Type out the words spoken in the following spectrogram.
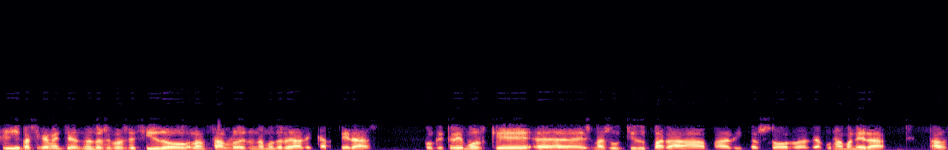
Sí, básicamente nosotros hemos decidido lanzarlo en una modalidad de carteras porque creemos que eh, es más útil para, para el inversor. De alguna manera, al,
